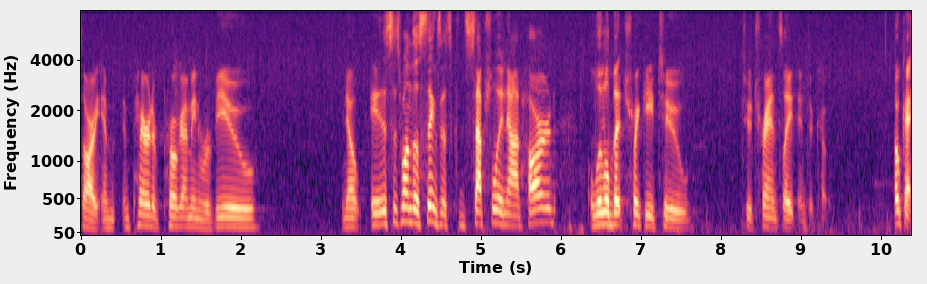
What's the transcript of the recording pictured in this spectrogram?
sorry, Im imperative programming review. You know, this is one of those things that's conceptually not hard, a little bit tricky to, to translate into code. Okay.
